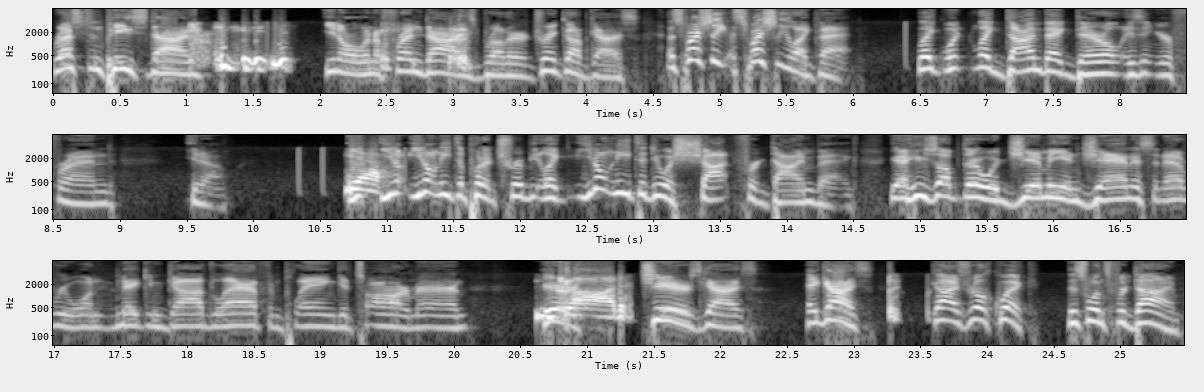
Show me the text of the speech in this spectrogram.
Rest in peace, Dime. you know, when a friend dies, brother, drink up, guys. Especially, especially like that. Like when, like Dimebag Darrell isn't your friend. You know, yeah you don't you don't need to put a tribute like you don't need to do a shot for Dimebag. Yeah, he's up there with Jimi and Janis and everyone making God laugh and playing guitar, man. Here, God cheers, guys. Hey guys, guys, real quick. This one's for Dime.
